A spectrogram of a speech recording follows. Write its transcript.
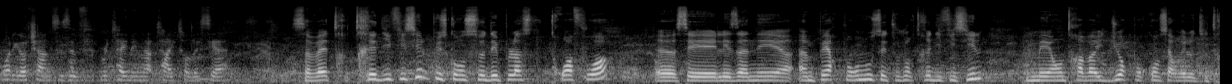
What are your chances of retaining that title this year? Ça va être très difficile puisqu'on se déplace trois fois. Euh, c'est les années impaires pour nous, c'est toujours très difficile, mais on travaille dur pour conserver le titre.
